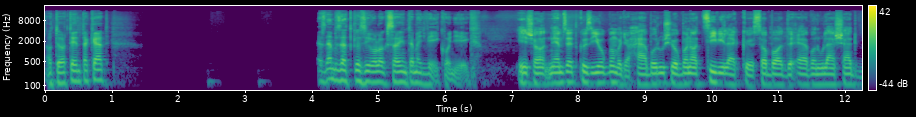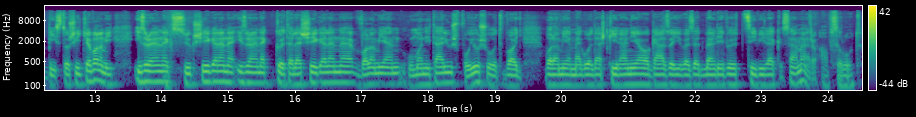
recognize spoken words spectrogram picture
a történteket. Ez nemzetközi olog szerintem egy vékony jég és a nemzetközi jogban, vagy a háborús jogban a civilek szabad elvonulását biztosítja valami? Izraelnek szüksége lenne, Izraelnek kötelessége lenne valamilyen humanitárius folyosót, vagy valamilyen megoldást kínálnia a gázai vezetben lévő civilek számára? Abszolút.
